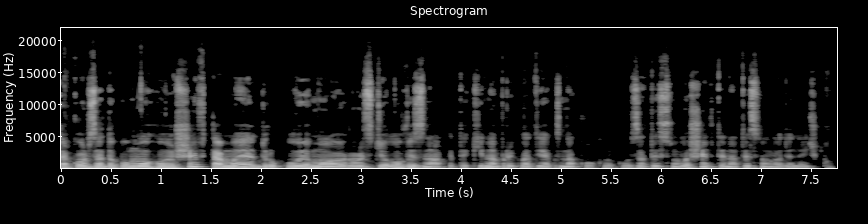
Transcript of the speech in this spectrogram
Також за допомогою Shift ми друкуємо розділові знаки, такі, наприклад, як знак оклику. Затиснули Shift і натиснули одиничку.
